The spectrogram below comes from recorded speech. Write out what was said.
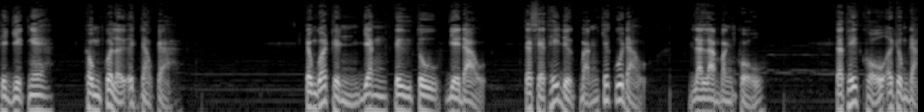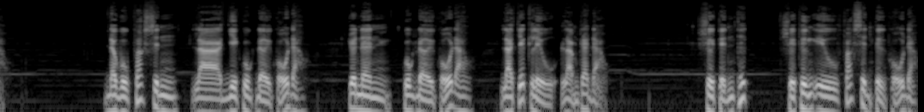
thì việc nghe không có lợi ích nào cả. Trong quá trình văn tư tu về đạo, ta sẽ thấy được bản chất của đạo là làm bằng khổ. Ta thấy khổ ở trong đạo. Đạo vực phát sinh là vì cuộc đời khổ đau, cho nên cuộc đời khổ đau là chất liệu làm ra đạo. Sự tỉnh thức, sự thương yêu phát sinh từ khổ đau.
